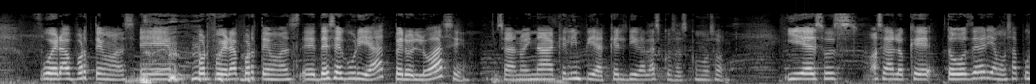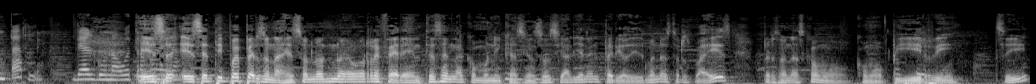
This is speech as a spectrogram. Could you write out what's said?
fuera por temas, eh, por fuera por temas eh, de seguridad, pero él lo hace. O sea, no hay nada que le impida que él diga las cosas como son. Y eso es, o sea, lo que todos deberíamos apuntarle, de alguna u otra Ese, manera. ese tipo de personajes son los nuevos referentes en la comunicación social y en el periodismo en nuestros países. Personas como, como Pirri, ¿sí?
